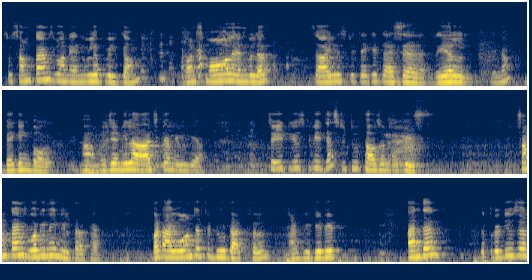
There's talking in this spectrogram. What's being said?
So sometimes one envelope will come, one small envelope. So I used to take it as a real, you know, begging ball. हाँ मुझे मिला, आज का मिल गया। So it use to be just two thousand rupees sometimes वो भी नहीं मिलता था। But I wanted to do that film and we did it and then the producer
